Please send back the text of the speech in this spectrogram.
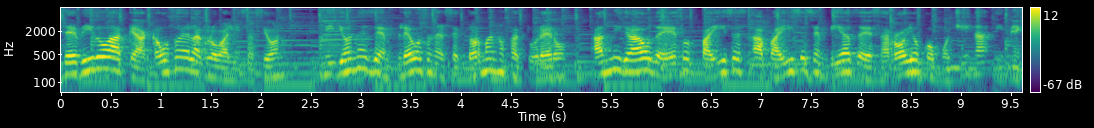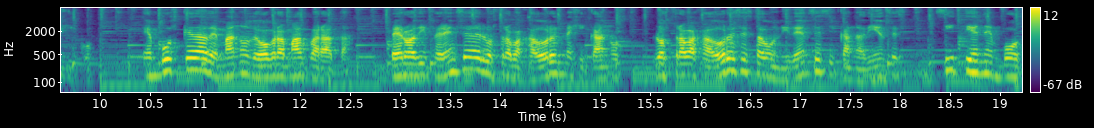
debido a que a causa de la globalización millones de empleos en el sector manufacturero han migrado de esos países a países en vías de desarrollo como China y México, en búsqueda de mano de obra más barata. Pero a diferencia de los trabajadores mexicanos, los trabajadores estadounidenses y canadienses sí tienen voz,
